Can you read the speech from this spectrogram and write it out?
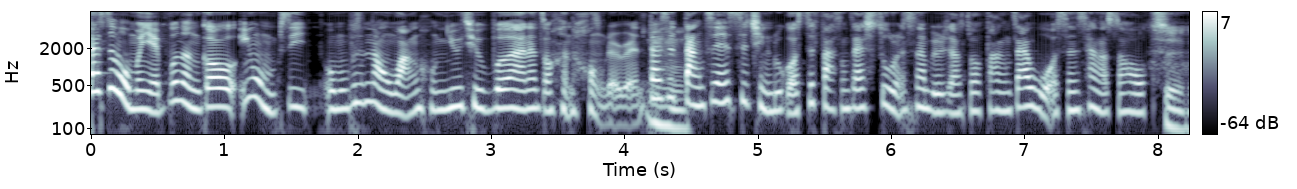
但是我们也不能够，因为我们不是我们不是那种网红 YouTuber 啊那种很红的人。但是当这件事情如果是发生在素人身上，比如讲说发生在我身上的时候，是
